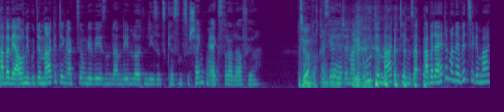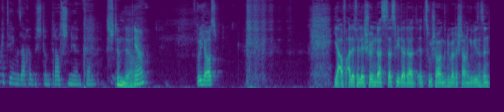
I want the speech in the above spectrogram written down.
Aber wäre auch eine gute Marketingaktion gewesen, dann den Leuten die Sitzkissen zu schenken, extra dafür. Wir haben doch kein ja, Geld. hätte man eine gute Marketing-Sache, aber da hätte man eine witzige Marketing-Sache bestimmt draus schnüren können. Das stimmt, ja. Ja, durchaus. Ja, auf alle Fälle schön, dass das wieder da äh, Zuschauer im Grünwalder Stadion gewesen sind.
